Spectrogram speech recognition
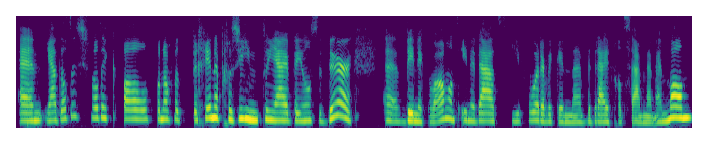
En ja, dat is wat ik al vanaf het begin heb gezien toen jij bij ons de deur uh, binnenkwam. Want inderdaad, hiervoor heb ik een uh, bedrijf gehad samen met mijn man.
